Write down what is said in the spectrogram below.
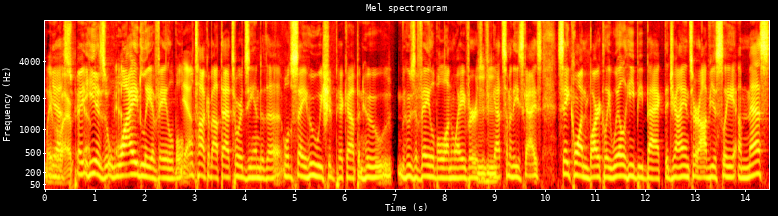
waiver Yes, wire. uh, pickup. he is widely available. Yeah. We'll talk about that towards the end of the. We'll say who we should pick up and who who's available on waivers. If you got some of these guys, Saquon Barkley, will he be back? The Giants are obviously a mess.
